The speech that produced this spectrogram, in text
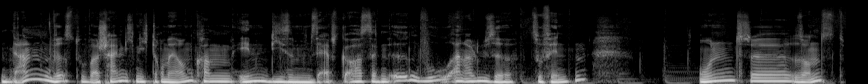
dann wirst du wahrscheinlich nicht drum herum kommen, in diesem selbstgehosteten irgendwo Analyse zu finden. Und äh, sonst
